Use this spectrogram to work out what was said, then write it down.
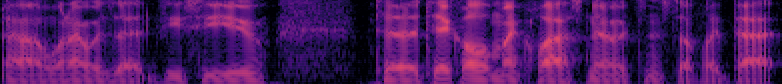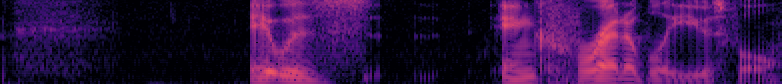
uh, when I was at VCU to take all of my class notes and stuff like that. It was incredibly useful.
